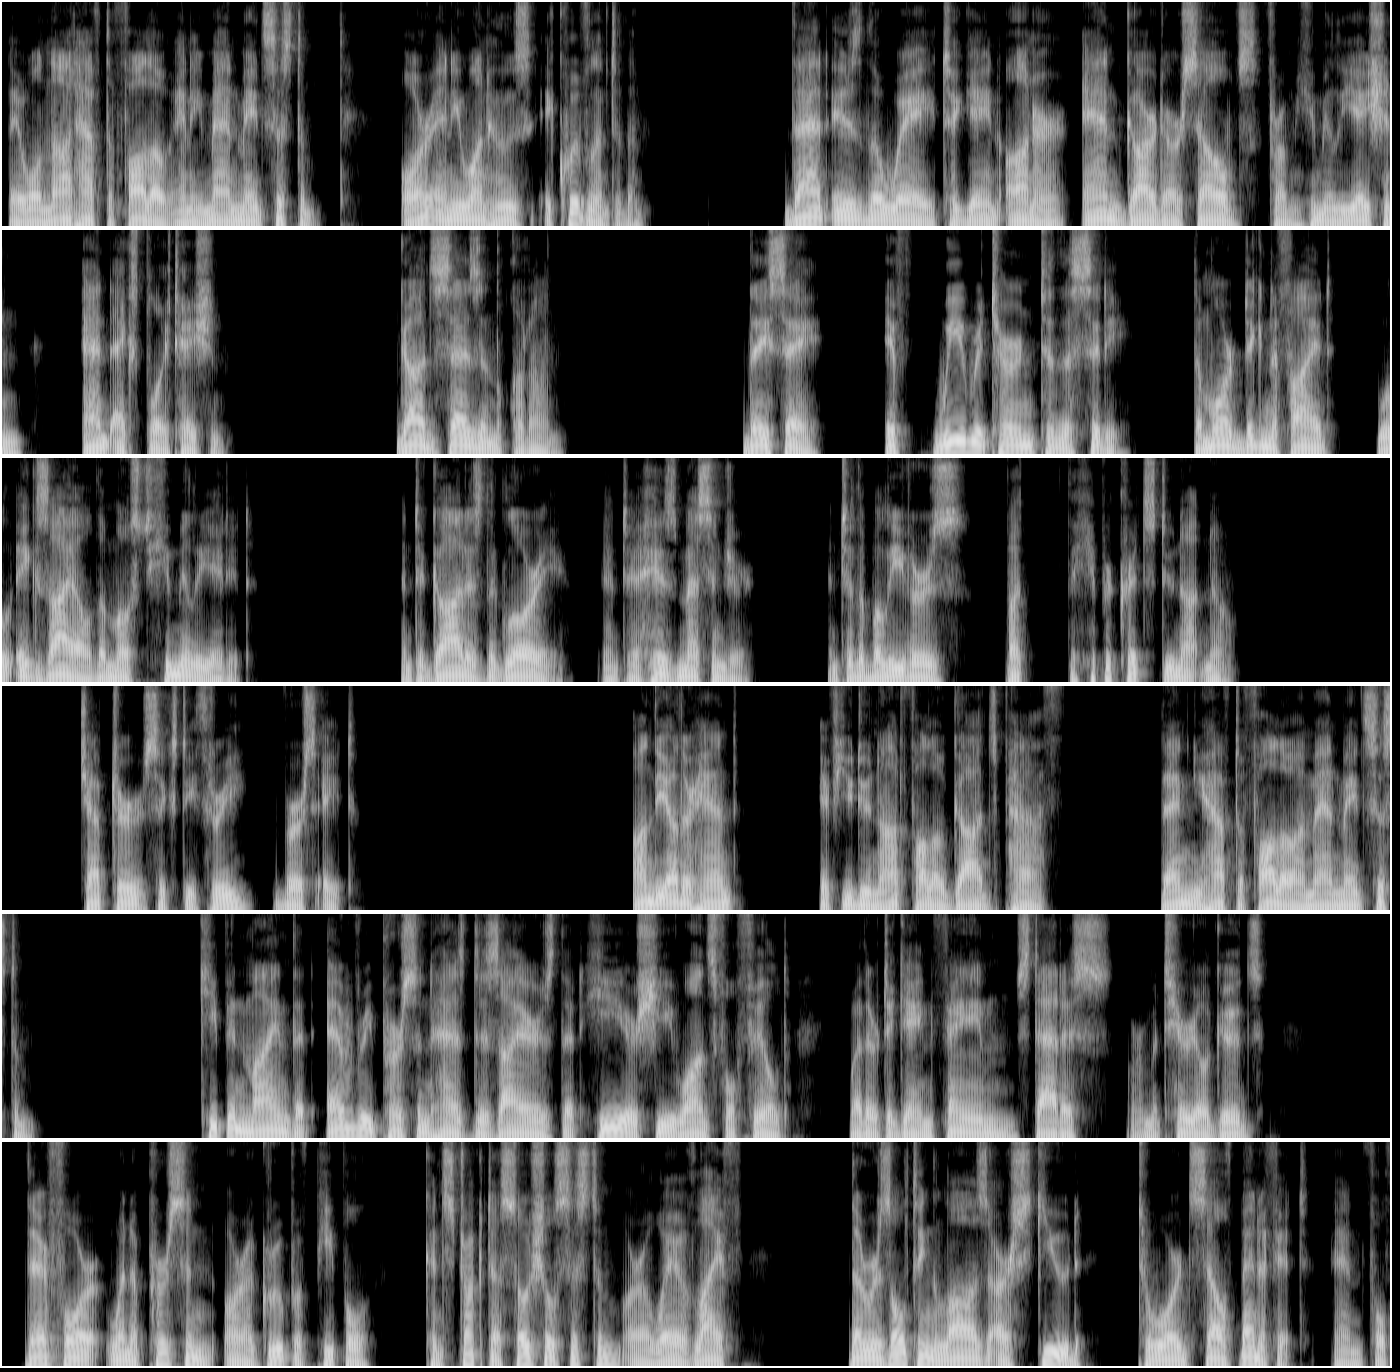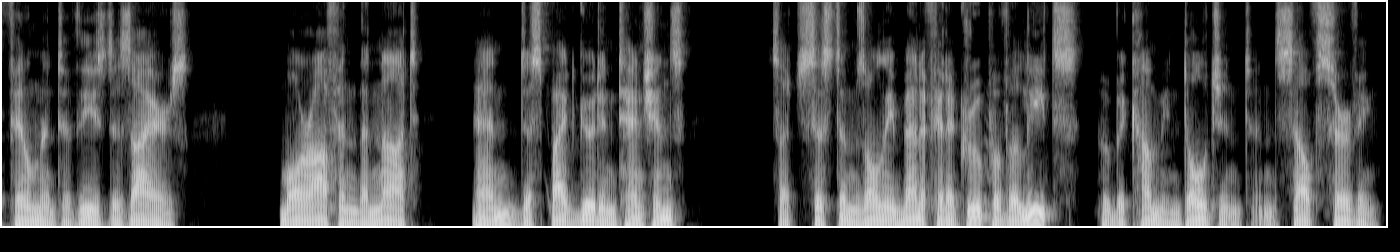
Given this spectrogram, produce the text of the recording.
they will not have to follow any man made system, or anyone who's equivalent to them. That is the way to gain honor and guard ourselves from humiliation and exploitation. God says in the Quran, They say, if we return to the city, the more dignified will exile the most humiliated. And to God is the glory, and to his messenger, and to the believers, but the hypocrites do not know. chapter 63, verse 8. On the other hand, if you do not follow God's path, then you have to follow a man made system. Keep in mind that every person has desires that he or she wants fulfilled, whether to gain fame, status, or material goods. Therefore, when a person or a group of people construct a social system or a way of life, the resulting laws are skewed toward self benefit and fulfillment of these desires. More often than not, and despite good intentions, such systems only benefit a group of elites who become indulgent and self serving.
